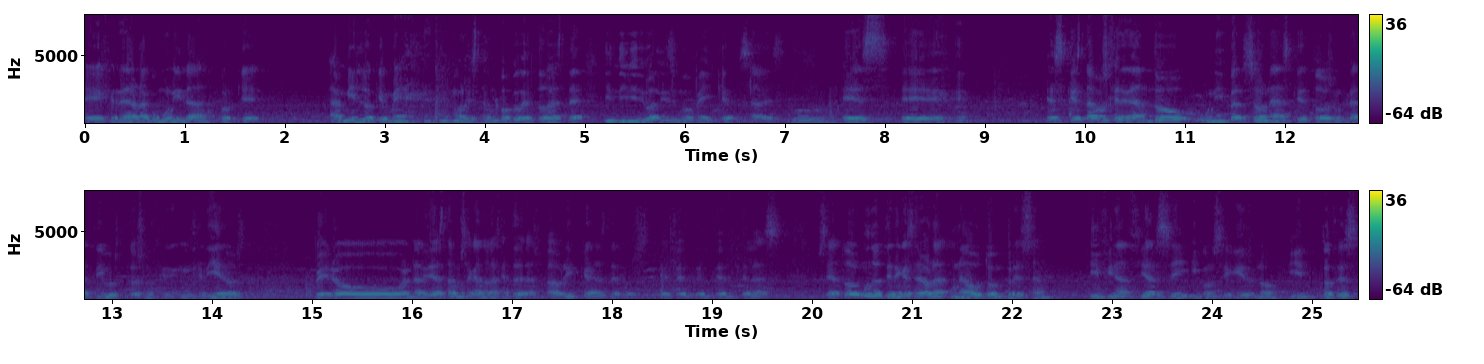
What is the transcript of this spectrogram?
eh, generar una comunidad, porque a mí lo que me molesta un poco de todo este individualismo maker, ¿sabes? Es, eh, es que estamos generando unipersonas, que todos son creativos, que todos son ingen- ingenieros, pero en realidad estamos sacando a la gente de las fábricas, de, los, de, de- de- las... O sea, todo el mundo tiene que ser ahora una autoempresa y financiarse y conseguir, ¿no? Y entonces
